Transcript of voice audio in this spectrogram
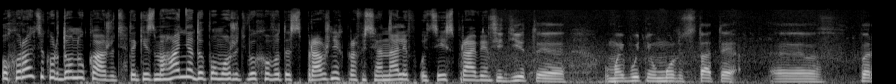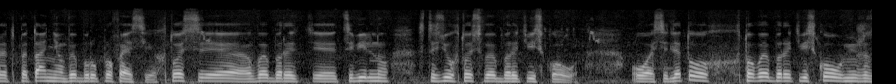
Охоронці кордону кажуть, такі змагання допоможуть виховати справжніх професіоналів у цій справі. Ці діти у майбутньому можуть стати е, перед питанням вибору професії. Хтось е, вибере цивільну стезю, хтось вибере військову. Ось і для того, хто вибере військову, з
